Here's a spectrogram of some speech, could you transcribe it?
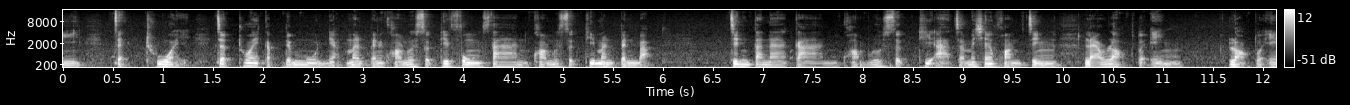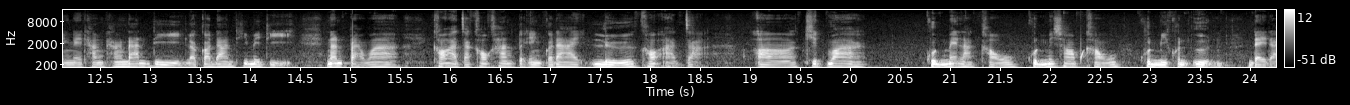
นี้เจ็ดถ้วยเจ็ดถ้วยกับเดอะมูนเนี่ยมันเป็นความรู้สึกที่ฟุ้งซ่าน ความรู้สึกที่มันเป็นแบบ จินตนาการความรู้สึกที่อาจจะไม่ใช่ความจริง แล้วหลอกตัวเอง หลอกตัวเองในทั้งทั้งด้านดี แล้วก็ด้านที่ไม่ดี นั่นแปลว่า เขาอาจจะเข้าข้างตัวเองก็ได้ หรือเขาอาจจะคิดว่าคุณไม่รักเขา คุณไม่ชอบเขา คุณมีคนอื่นใด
